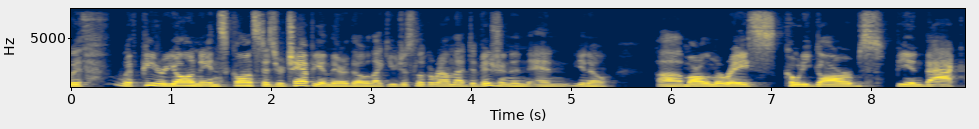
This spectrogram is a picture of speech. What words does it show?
with with Petr Yan ensconced as your champion there, though. Like you just look around that division and and you know uh, Marlon Moraes, Cody Garbs being back.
